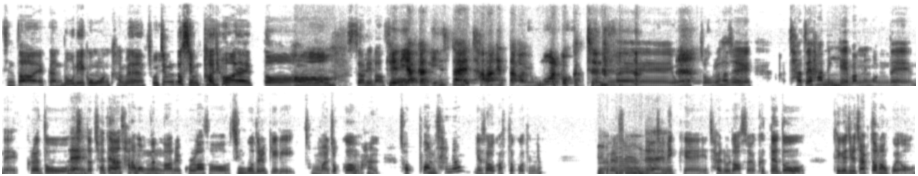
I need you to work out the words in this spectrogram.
진짜 약간 놀이공원 가면 조심조심 다녀와야 했던 어, 시절이라서. 괜히 약간 인스타에 자랑했다가 욕먹을 것 같은. 네, 욕먹죠. 그래서 사실 자제하는 게 음. 맞는 건데, 네, 그래도 네. 진짜 최대한 사람 없는 날을 골라서 친구들끼리 정말 조금 한, 저 포함 3명에서 갔었거든요. 그래서 음, 네. 재밌게 잘 놀다 왔어요. 그때도 대기줄이 짧더라고요.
